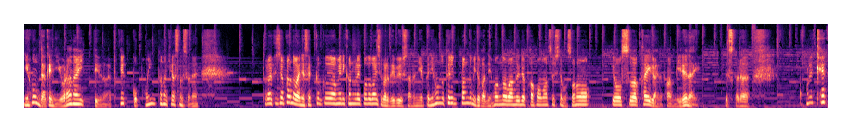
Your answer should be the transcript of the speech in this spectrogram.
日本だけによらないっていうのはやっぱ結構ポイントな気がするんですよね。トライフジャパンの場合にはせっかくアメリカのレコード会社からデビューしたのに、やっぱり日本のテレビ番組とか日本の番組でパフォーマンスしても、その様子は海外のファン見れないですから、これ結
